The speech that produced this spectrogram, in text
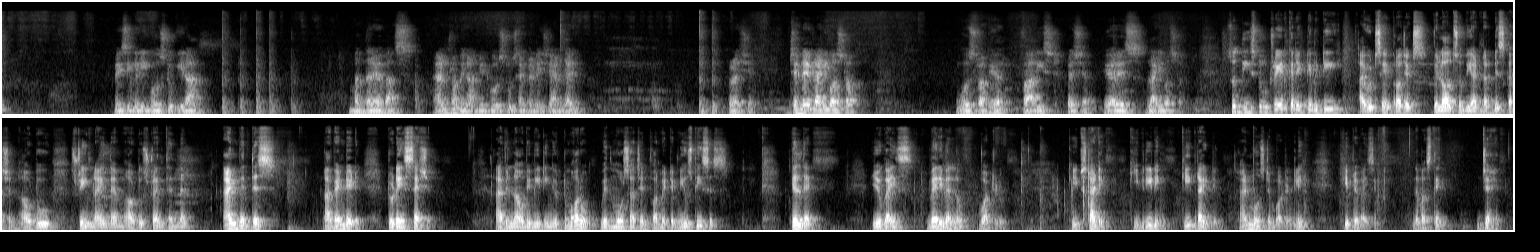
basically goes to Iran, Bandar Abbas, and from Iran it goes to Central Asia and then Russia. Chennai Vladivostok goes from here, Far East Russia. Here is Vladivostok. So these two trade connectivity, I would say, projects will also be under discussion. How to streamline them, how to strengthen them. And with this, I've ended today's session. I will now be meeting you tomorrow with more such informative news pieces. Till then, you guys very well know what to do. Keep studying, keep reading, keep writing, and most importantly, keep revising. नमस्ते जय हिंद।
